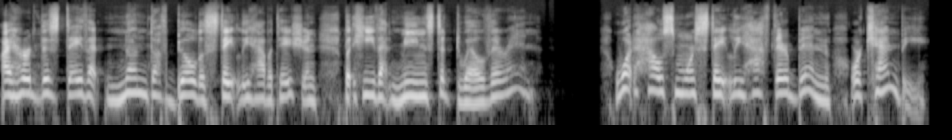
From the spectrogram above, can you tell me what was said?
I heard this day that none doth build a stately habitation, but he that means to dwell therein. What house more stately hath there been, or can be,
